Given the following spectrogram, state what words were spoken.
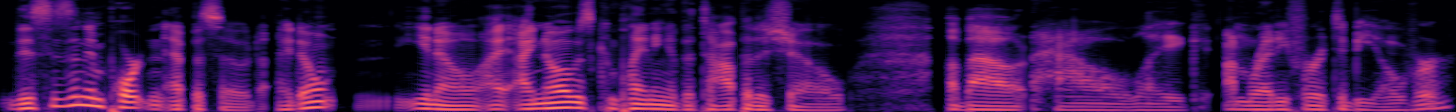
this is an important episode. I don't, you know, I, I know I was complaining at the top of the show about how, like, I'm ready for it to be over.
